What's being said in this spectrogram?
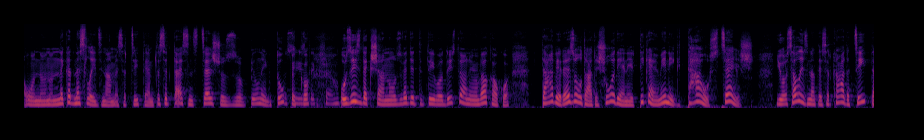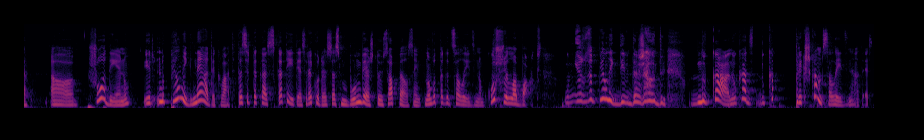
Un, un, un nekad nesalīdzināmies ar citiem. Tas ir taisnīgs ceļš uz pilnīgu tupiku, uz izdegšanu, uz, izdegšanu, uz vegetatīvo distoniju un vēl kaut ko. Tavi rezultāti šodien ir tikai un vienīgi tavs ceļš, jo salīdzināties ar kāda cita uh, šodienu ir nu, pilnīgi neadekvāti. Tas ir kā skatīties, re, kur es esmu bumbiešu, tu esi apelsīns. Nu, tagad salīdzinām, kurš ir labāks. Jūs esat pilnīgi divi dažādi. Nu, kā, nu, kāds, nu, kā, priekš kam salīdzināties?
